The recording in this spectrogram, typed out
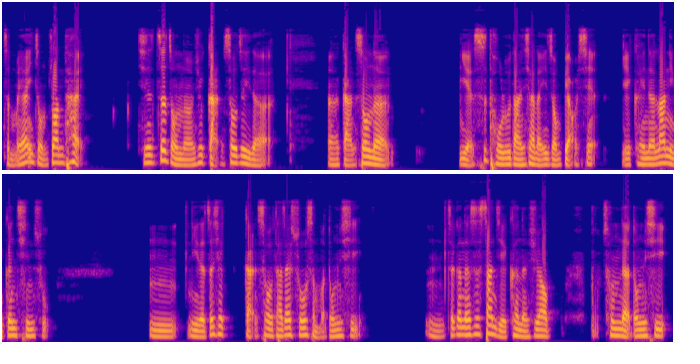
怎么样一种状态。其实这种呢去感受自己的呃感受呢，也是投入当下的一种表现，也可以呢让你更清楚，嗯，你的这些感受他在说什么东西。嗯，这个呢是上节课呢需要补充的东西。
